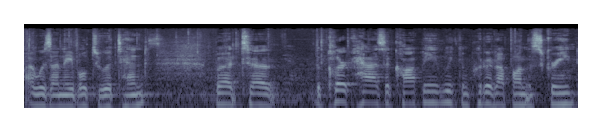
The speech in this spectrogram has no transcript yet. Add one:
I was unable to attend. But uh, the clerk has a copy. We can put it up on the screen.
